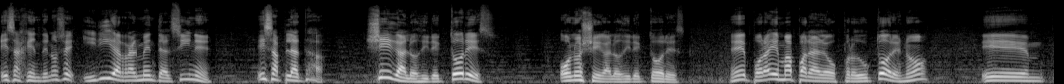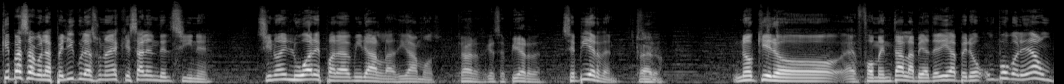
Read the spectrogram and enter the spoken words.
Esa gente, no sé, ¿iría realmente al cine? ¿Esa plata llega a los directores o no llega a los directores? Eh, Por ahí es más para los productores, ¿no? Eh, ¿Qué pasa con las películas una vez que salen del cine? Si no hay lugares para mirarlas, digamos. Claro, es que se pierden. Se pierden. Claro. No quiero eh, fomentar la piratería, pero un poco le da un-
